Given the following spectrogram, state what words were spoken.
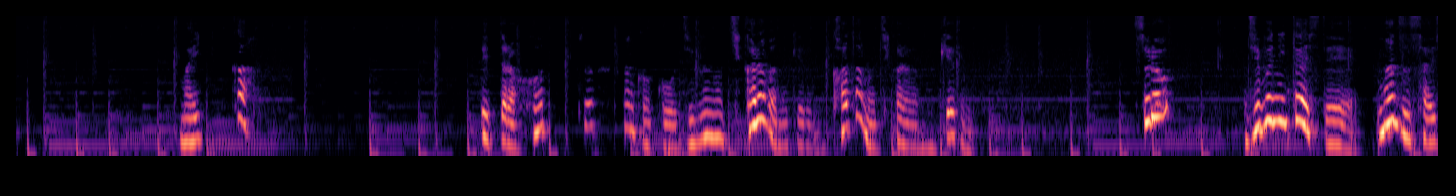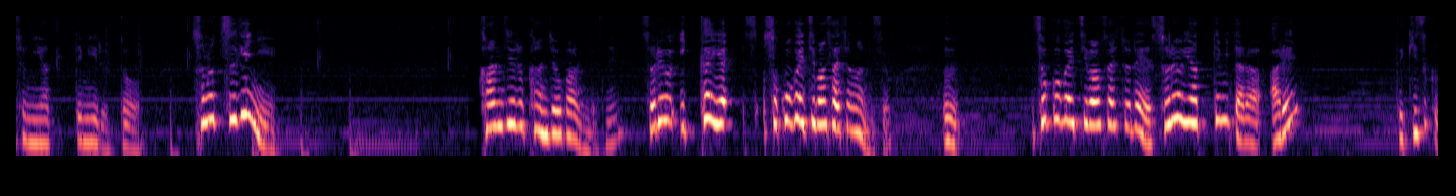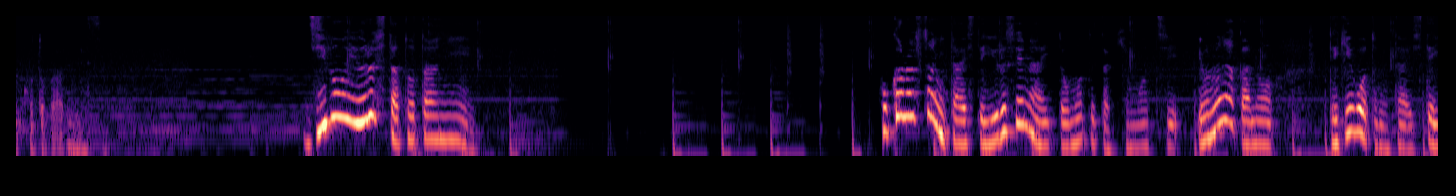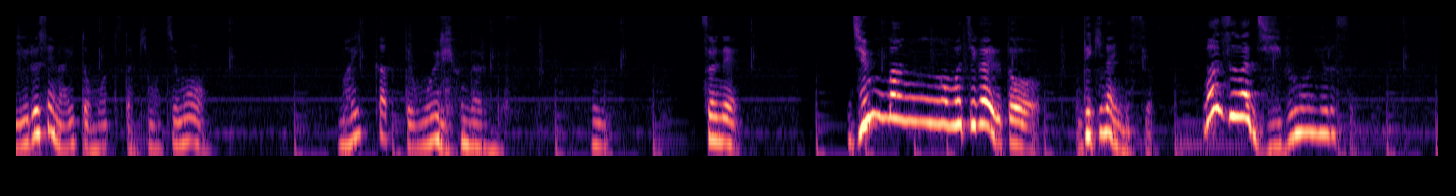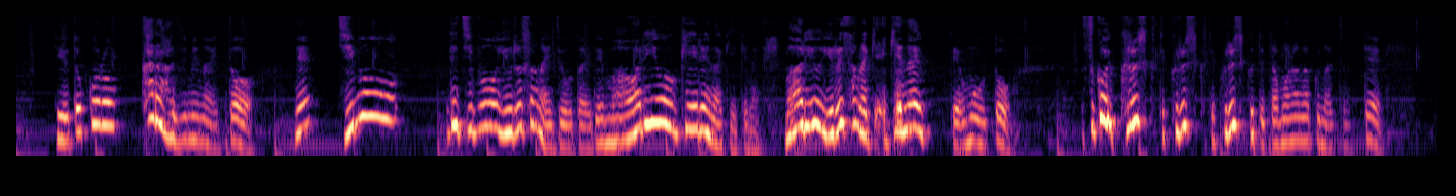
まあ、いっか。って言ったら、ほっとなんかこう自分の力が抜ける肩の力が抜けるんですそれを自分に対してまず最初にやってみるとその次に感じる感情があるんですね。それを一回やそこが一番最初なんですよ。うん。そこが一番最初でそれをやってみたらあれ？って気づくことがあるんです。自分を許した途端に他の人に対して許せないと思ってた気持ち世の中の出来事に対して許せないと思ってた気持ちもまあいっかって思えるようになるんです。うん、それね順番を間違えるとできないんですよ。まずは自分を許すっていうところから始めないとね自分で自分を許さない状態で周りを受け入れなきゃいけない周りを許さなきゃいけないって思うとすごい苦しくて苦しくて苦しくてたまらなくなっちゃって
